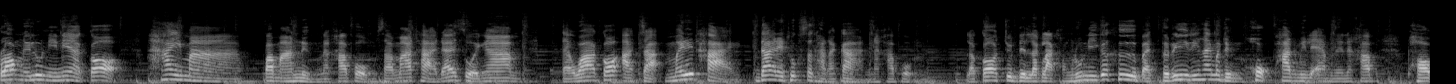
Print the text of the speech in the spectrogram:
กล้องในรุ่นนี้เนี่ยก็ให้มาประมาณหนึ่งนะครับผมสามารถถ่ายได้สวยงาม แต่ว่าก็อาจจะไม่ได้ถ่ายได้ในทุกสถานการณ์นะครับผม แล้วก็จุดเด่นหลักๆของรุ่นนี้ก็คือแบตเตอรี่ที่ให้มาถึง 6,000 มิลลิแอมเลยนะครับ พร้อม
